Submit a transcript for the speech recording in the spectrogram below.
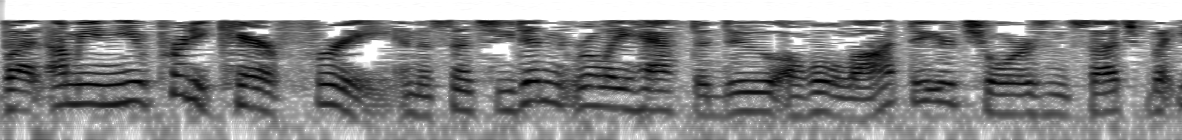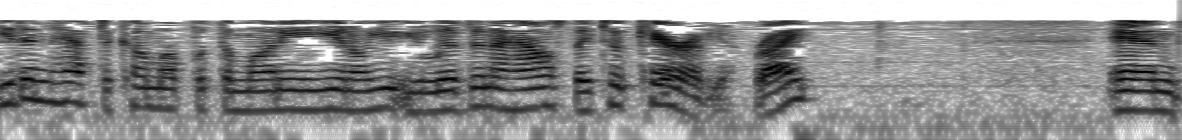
But I mean, you're pretty carefree in the sense you didn't really have to do a whole lot, do your chores and such, but you didn't have to come up with the money. You know, you, you lived in a house, they took care of you, right? And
